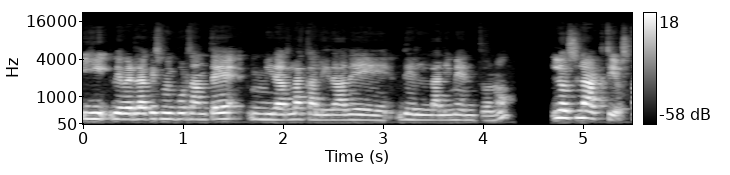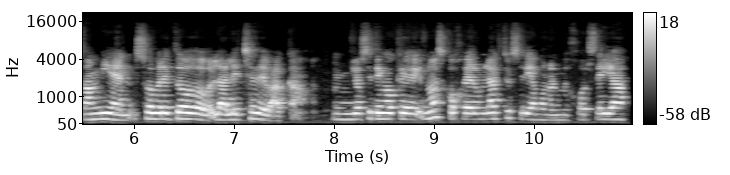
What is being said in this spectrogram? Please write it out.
Y de verdad que es muy importante mirar la calidad del alimento, ¿no? Los lácteos también, sobre todo la leche de vaca. Yo si tengo que no escoger un lácteo sería, bueno, el mejor sería,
